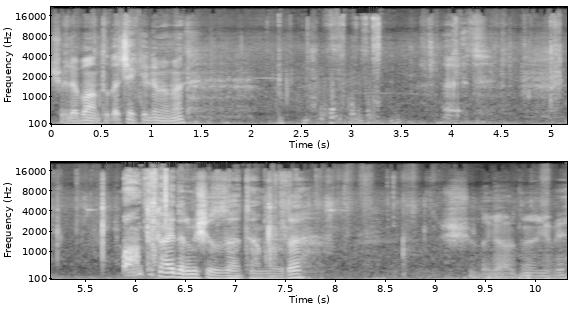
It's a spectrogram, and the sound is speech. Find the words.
Şöyle bantı da çekelim hemen. Evet. Bantı kaydırmışız zaten burada. Şurada gördüğünüz gibi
